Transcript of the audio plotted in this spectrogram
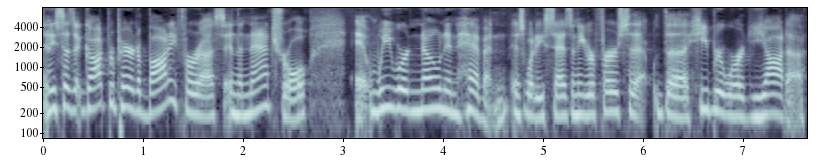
And he says that God prepared a body for us in the natural. We were known in heaven, is what he says. And he refers to that, the Hebrew word yada,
